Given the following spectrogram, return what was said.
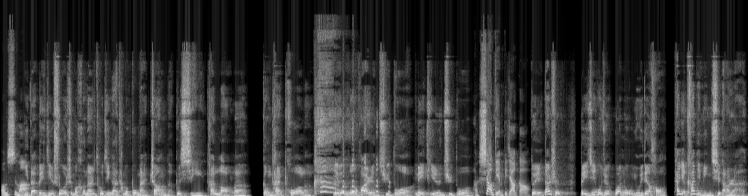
哦，是吗？你在北京说什么河南人偷井盖，他们不买账的，不行，太老了，梗太破了。因为文化人居多，媒体人居多，笑点比较高。对，但是北京我觉得观众有一点好。他也看你名气，当然，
